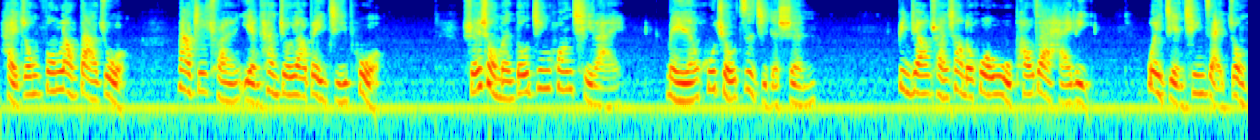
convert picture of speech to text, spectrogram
海中风浪大作，那只船眼看就要被击破，水手们都惊慌起来，每人呼求自己的神，并将船上的货物抛在海里，为减轻载重。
